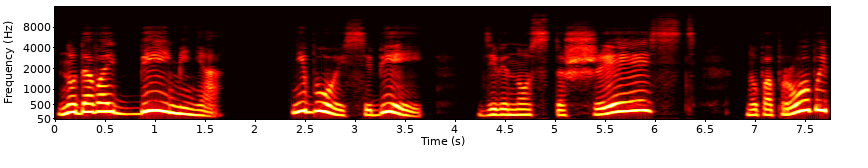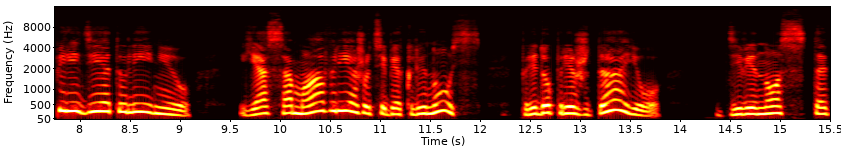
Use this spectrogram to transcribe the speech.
Ну, давай бей меня. Не бойся, бей. Девяносто шесть. Ну, попробуй перейди эту линию. Я сама врежу тебе, клянусь. Предупреждаю. Девяносто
